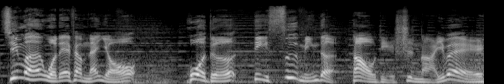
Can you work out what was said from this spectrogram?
今晚我的 FM 男友获得第四名的到底是哪一位？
